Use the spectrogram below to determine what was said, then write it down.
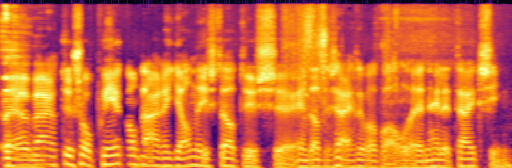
Ja, waar het dus op neerkomt, Jan, is dat dus, uh, en dat is eigenlijk wat we al een hele tijd zien,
